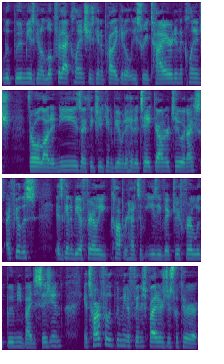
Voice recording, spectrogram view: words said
Lookboonmee is going to look for that clinch. She's going to probably get Elise Reed tied in the clinch, throw a lot of knees. I think she's going to be able to hit a takedown or two, and I, I feel this is going to be a fairly comprehensive, easy victory for Lookboonmee by decision. It's hard for Lookboonmee to finish fighters just with her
